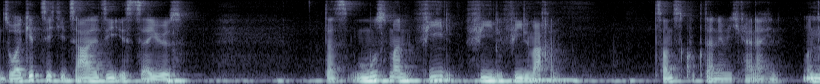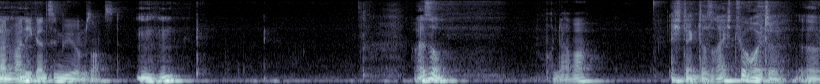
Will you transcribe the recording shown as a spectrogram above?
so ergibt sich die Zahl, sie ist seriös. Das muss man viel, viel, viel machen. Sonst guckt da nämlich keiner hin. Und dann war die ganze Mühe umsonst. Mhm. Also, Wunderbar. ich denke, das reicht für heute. Äh,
